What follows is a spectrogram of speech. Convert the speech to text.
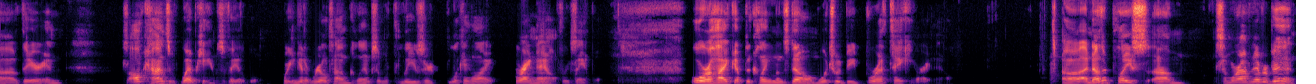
uh, there, and there's all kinds of webcams available where you can get a real time glimpse of what the leaves are looking like right now, for example, or a hike up to Clingman's Dome, which would be breathtaking right now. Uh, another place, um, somewhere I've never been,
